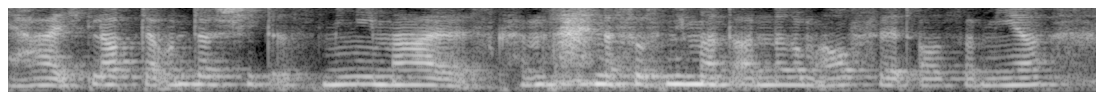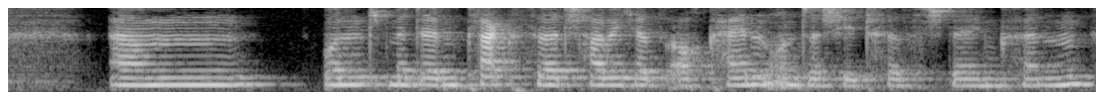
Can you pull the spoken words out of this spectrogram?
ja, ich glaube, der Unterschied ist minimal. Es kann sein, dass es niemand anderem auffällt außer mir. Ähm, und mit dem Plug Search habe ich jetzt auch keinen Unterschied feststellen können.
